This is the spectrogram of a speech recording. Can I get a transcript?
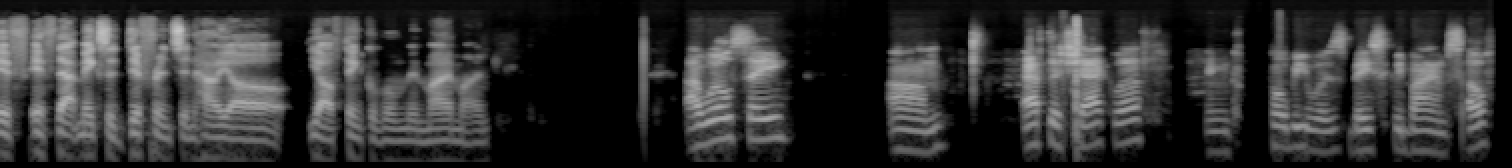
if if that makes a difference in how y'all y'all think of him in my mind. I will say, um, after Shaq left and Kobe was basically by himself,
